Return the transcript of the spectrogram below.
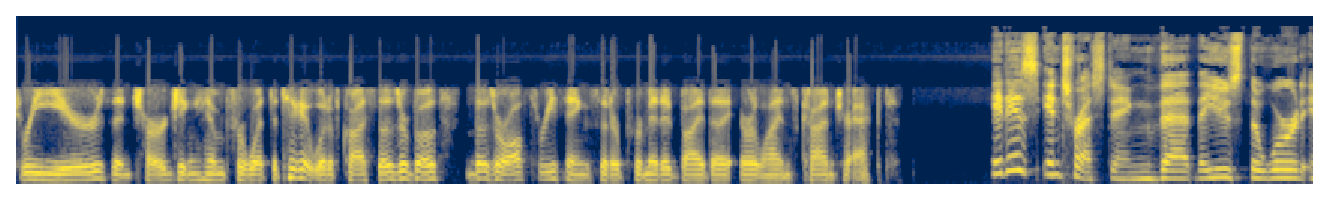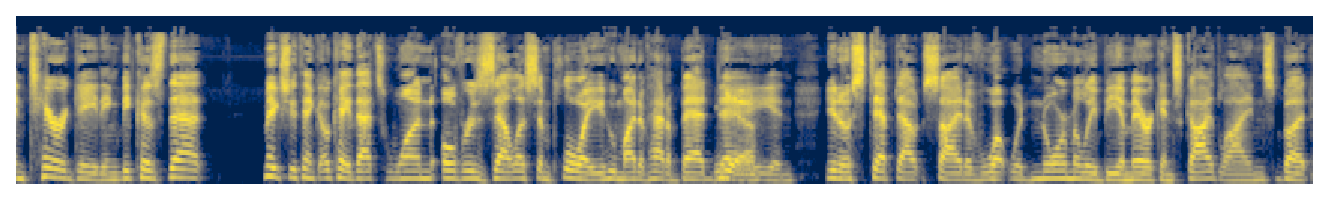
three years, and charging him for what the ticket would have cost. Those are both those are all three things that are permitted by the airline's contract. It is interesting that they used the word interrogating because that makes you think, okay, that's one overzealous employee who might have had a bad day yeah. and, you know, stepped outside of what would normally be Americans' guidelines. But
